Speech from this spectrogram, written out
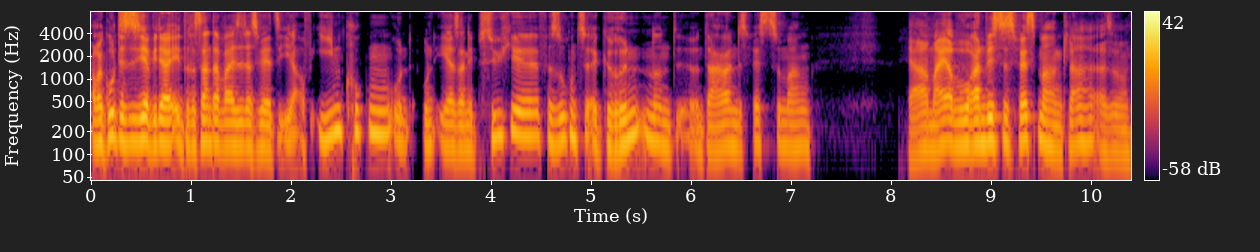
Aber gut, es ist ja wieder interessanterweise, dass wir jetzt eher auf ihn gucken und, und eher seine Psyche versuchen zu ergründen und, und daran das festzumachen. Ja, Mai, aber woran willst du es festmachen? Klar, also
